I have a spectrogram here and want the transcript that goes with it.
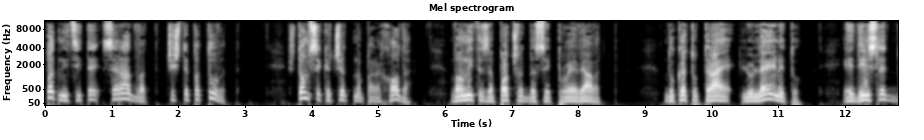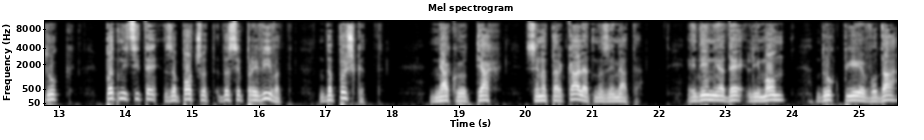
Пътниците се радват, че ще пътуват. Щом се качат на парахода, вълните започват да се проявяват. Докато трае люлеенето, един след друг, пътниците започват да се превиват, да пъшкат. Някои от тях се натъркалят на земята. Един яде лимон, друг пие вода,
